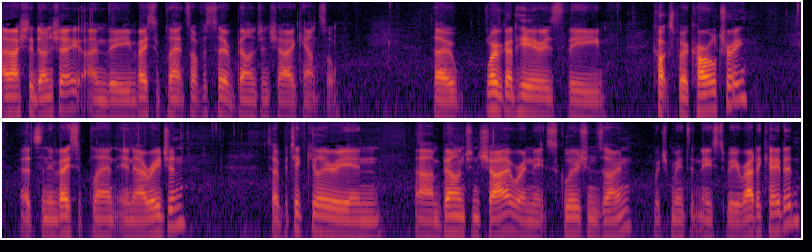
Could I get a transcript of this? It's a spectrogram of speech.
I'm Ashley Donche. I'm the Invasive Plants Officer of Bellingen Shire Council. So what we've got here is the Cockspur coral tree. It's an invasive plant in our region. So particularly in um, Shire, we're in the exclusion zone, which means it needs to be eradicated.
